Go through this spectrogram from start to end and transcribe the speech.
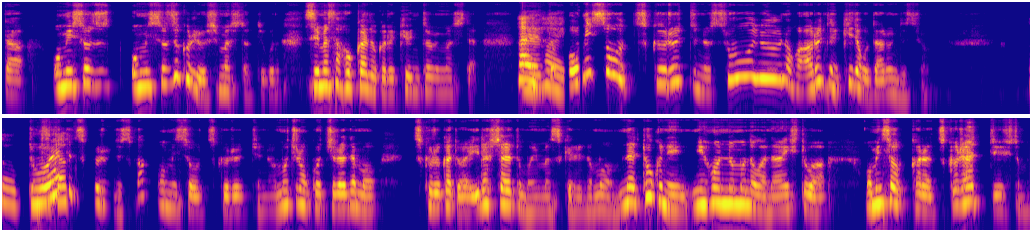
たお味噌ず、お味噌作りをしましたっていうこと。すいません、北海道から急に飛びました。はい、はい、えー、お味噌を作るっていうのは、そういうのがあるって聞いたことあるんですよ。どうやって作るんですか？お味噌を作るっていうのは。もちろんこちらでも作る方はいらっしゃると思いますけれども、ね、特に日本のものがない人は、お味噌から作るっていう人も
